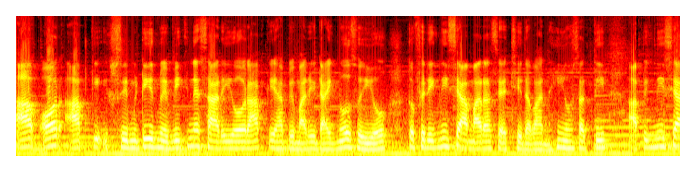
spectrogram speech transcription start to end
आप और आपकी एक्सट्रीमिटीज़ में वीकनेस आ रही हो और आपके यहाँ बीमारी डायग्नोज हुई हो तो फिर इग्निशिया अमारा से अच्छी दवा नहीं हो सकती। आप इग्निशिया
